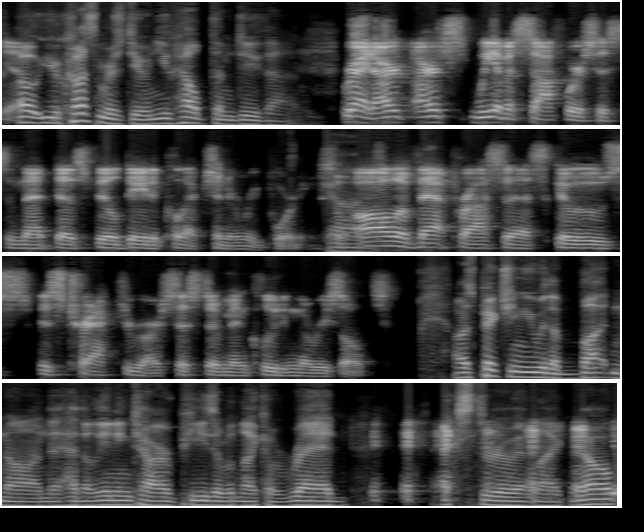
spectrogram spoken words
Yeah. Oh, your customers do, and you help them do that. Right. Our our we have a software system that does field data collection and reporting. Got so it. all of that process goes is tracked through our system, including the results. I was picturing you with a button on that had the Leaning Tower of Pisa with like a red X through it. Like, nope,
